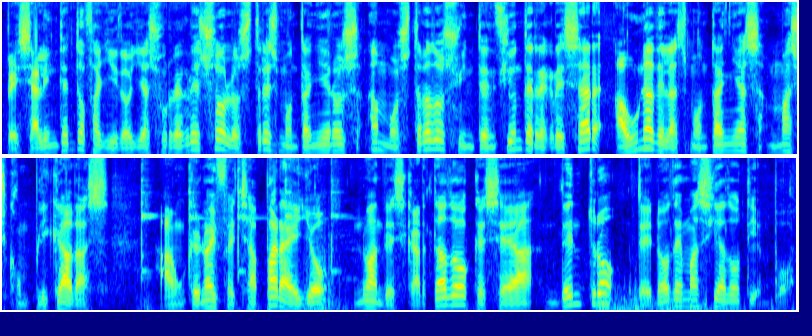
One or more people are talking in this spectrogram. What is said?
Pese al intento fallido y a su regreso, los tres montañeros han mostrado su intención de regresar a una de las montañas más complicadas. Aunque no hay fecha para ello, no han descartado que sea dentro de no demasiado tiempo.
